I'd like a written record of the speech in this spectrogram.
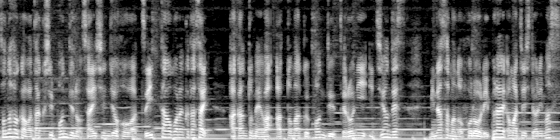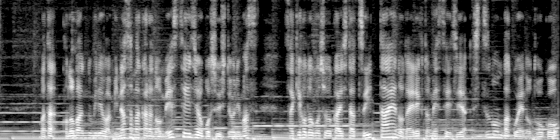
その他私ポンデュの最新情報は Twitter をご覧ください。アカウント名はアットマークポンデュ0214です。皆様のフォロー、リプライお待ちしております。また、この番組では皆様からのメッセージを募集しております。先ほどご紹介した Twitter へのダイレクトメッセージや質問箱への投稿、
